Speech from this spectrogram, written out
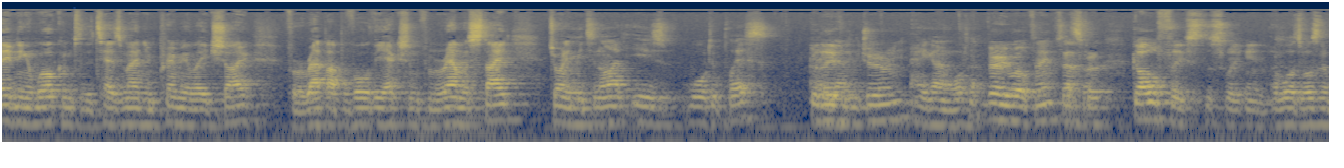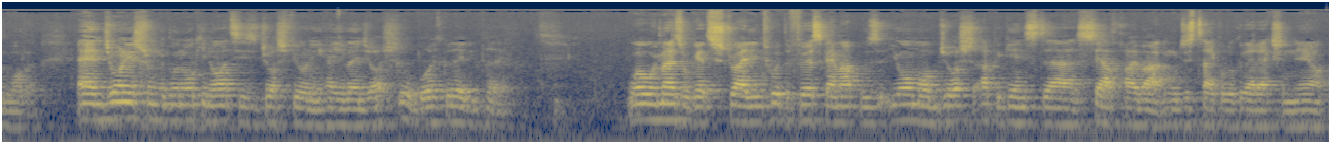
Good evening and welcome to the Tasmanian Premier League show for a wrap up of all the action from around the state. Joining me tonight is Walter Pless. Good How evening, Jeremy. How you going, Walter? Very well, thanks. That's After a goal feast this weekend. It was, wasn't it, Walter? And joining us from the Glenorchy Knights is Josh Fielding. How you been, Josh? Good boys, good evening to you. Well, we may as well get straight into it. The first game up was your mob, Josh, up against uh, South Hobart, and we'll just take a look at that action now.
